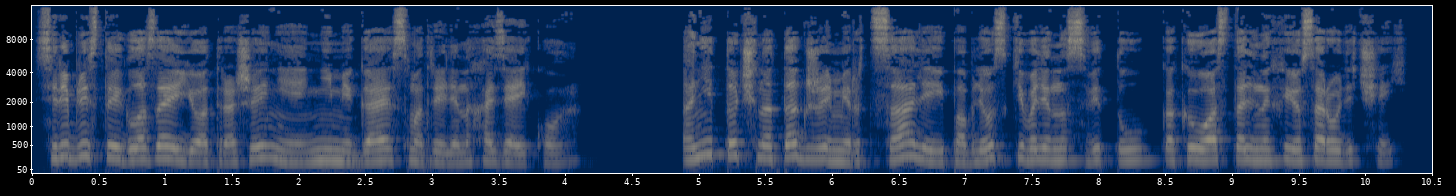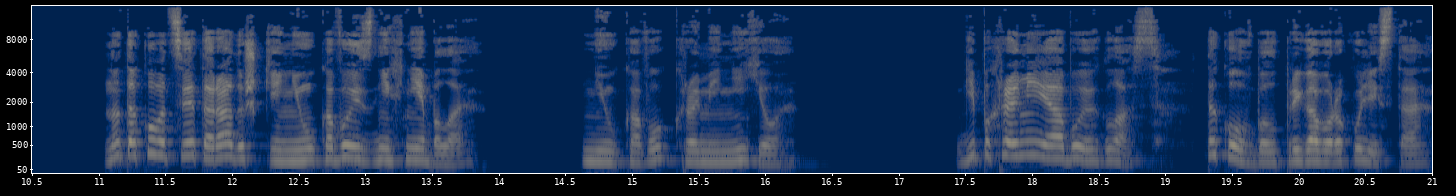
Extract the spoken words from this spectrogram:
Серебристые глаза ее отражения, не мигая, смотрели на хозяйку. Они точно так же мерцали и поблескивали на свету, как и у остальных ее сородичей. Но такого цвета радужки ни у кого из них не было. Ни у кого, кроме нее. Гипохромия обоих глаз. Таков был приговор окулиста.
